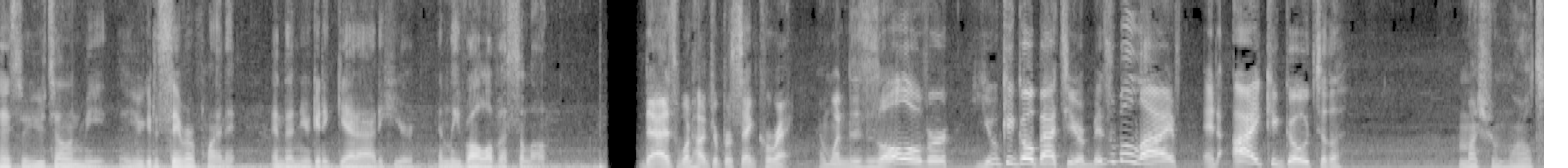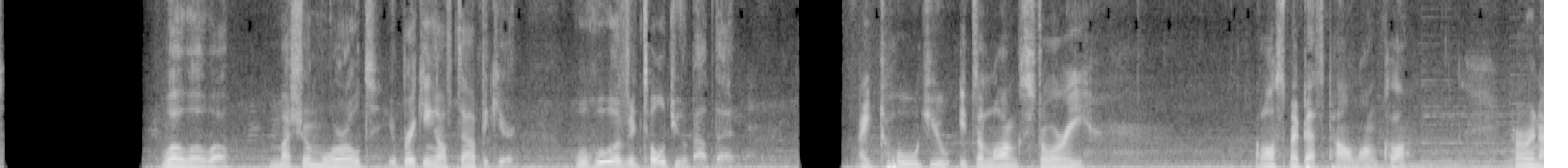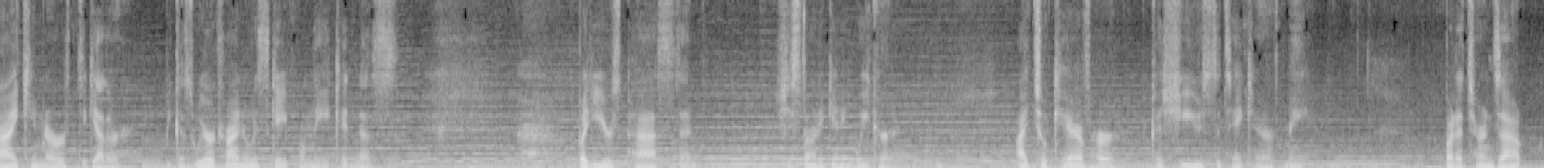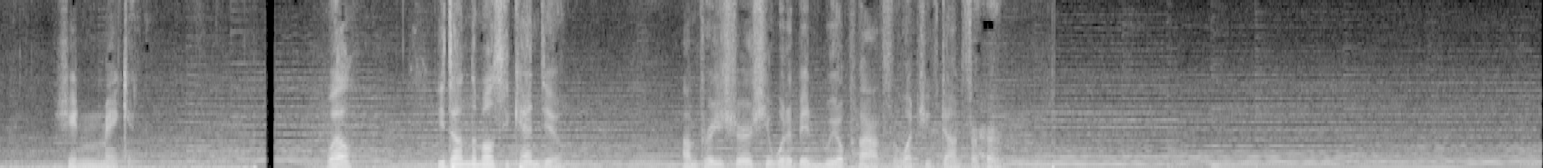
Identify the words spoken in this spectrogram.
Okay, so you're telling me that you're gonna save our planet, and then you're gonna get out of here and leave all of us alone. That is 100% correct. And when this is all over, you can go back to your miserable life, and I can go to the Mushroom World. Whoa, whoa, whoa. Mushroom World? You're breaking off topic here. Well, who ever told you about that? I told you it's a long story. I lost my best pal, Long Longclaw. Her and I came to Earth together because we were trying to escape from the echidnas. But years passed and she started getting weaker. I took care of her because she used to take care of me. But it turns out she didn't make it. Well, you done the most you can do. I'm pretty sure she would have been real proud for what you've done for her.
